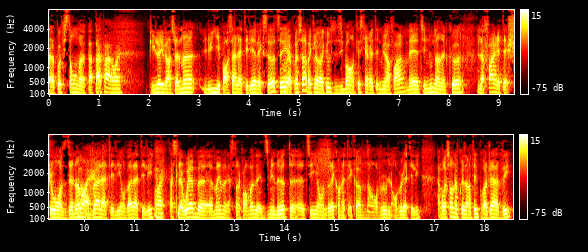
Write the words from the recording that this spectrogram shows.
Euh, pas Fiston, euh, papa. Papa, ouais. Puis là, éventuellement, lui, il est passé à la télé avec ça. tu sais. Ouais. Après ça, avec le recul, tu te dis, bon, qu'est-ce qui aurait été le mieux à faire? Mais tu sais, nous, dans notre cas, le faire était chaud. On se disait, non, non, Ouais. on va à la télé, on va à la télé. Ouais. Parce que le web, euh, même, c'est un format de 10 minutes. tu sais, on dirait qu'on était comme, non, on veut, on veut la télé. Après ça, on a présenté le projet à V.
